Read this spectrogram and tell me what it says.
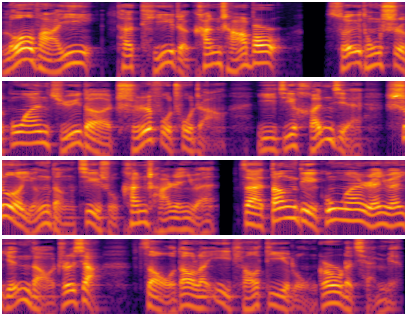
罗法医他提着勘察包，随同市公安局的迟副处长以及痕检、摄影等技术勘察人员，在当地公安人员引导之下。走到了一条地垄沟的前面，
